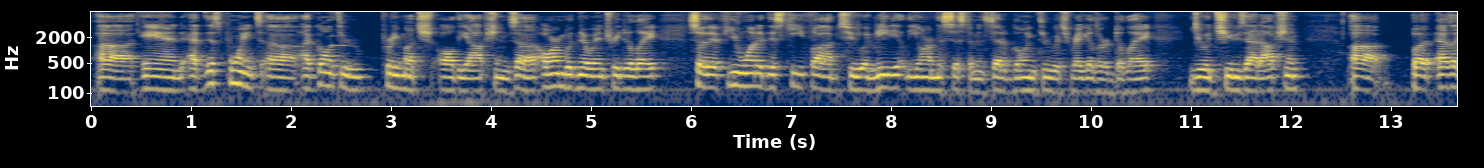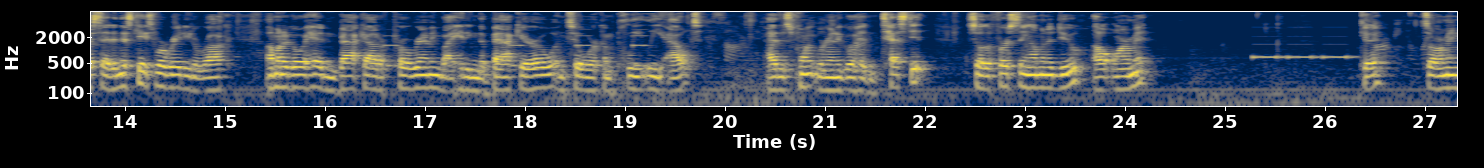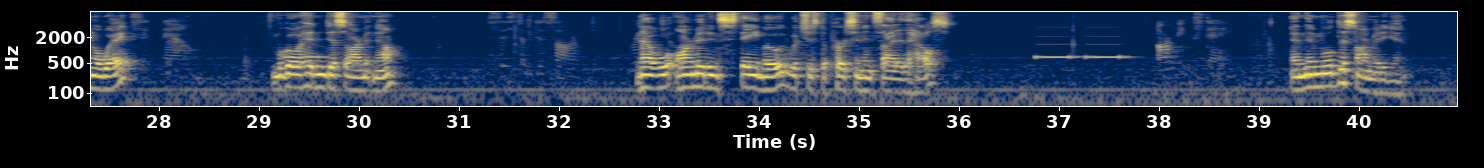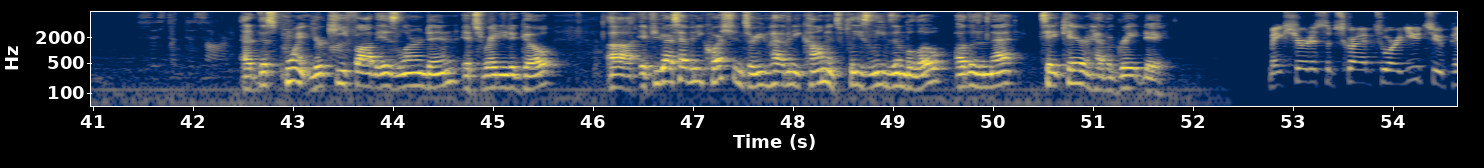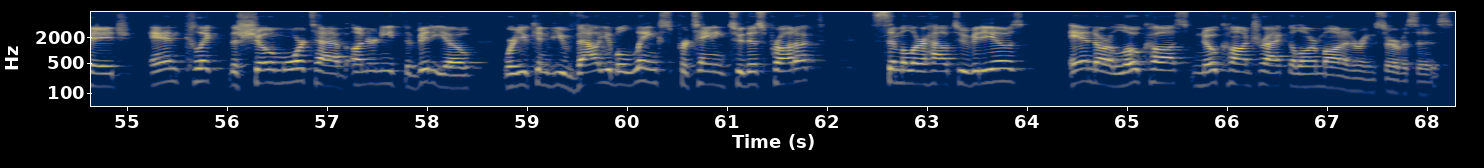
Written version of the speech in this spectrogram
Uh, and at this point, uh, I've gone through pretty much all the options. Uh, arm with no entry delay, so that if you wanted this key fob to immediately arm the system instead of going through its regular delay, you would choose that option. Uh, but as I said, in this case, we're ready to rock. I'm going to go ahead and back out of programming by hitting the back arrow until we're completely out. At this point, we're going to go ahead and test it. So the first thing I'm going to do, I'll arm it. Okay, it's arming away. We'll go ahead and disarm it now. System disarmed. Now we'll arm it in stay mode, which is the person inside of the house. Arming stay. And then we'll disarm it again. System disarmed. At this point, your key fob is learned in. It's ready to go. Uh, if you guys have any questions or you have any comments, please leave them below. Other than that, take care and have a great day. Make sure to subscribe to our YouTube page and click the Show More tab underneath the video where you can view valuable links pertaining to this product, similar how-to videos, and our low-cost, no-contract alarm monitoring services.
